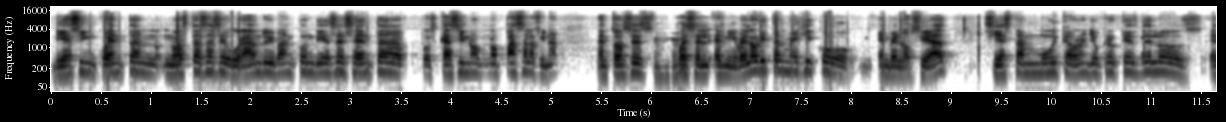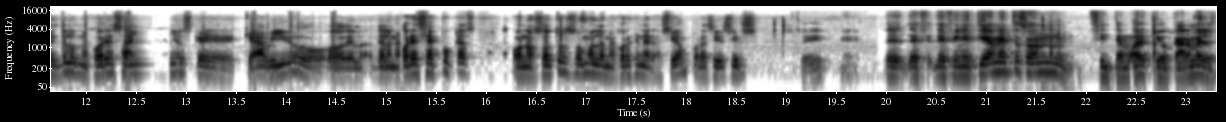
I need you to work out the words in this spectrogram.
10.50, no, no estás asegurando y van con 10.60, pues casi no, no pasa la final. Entonces, pues el, el nivel ahorita en México en velocidad sí está muy cabrón. Yo creo que es de los, es de los mejores años que, que ha habido o, o de, la- de las mejores épocas o nosotros somos la mejor generación, por así decirse. Sí. De- de- definitivamente son, sin temor a equivocarme,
